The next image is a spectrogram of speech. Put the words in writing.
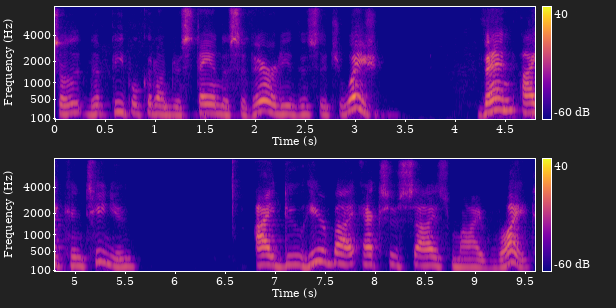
so that people could understand the severity of the situation. Then I continued, I do hereby exercise my right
